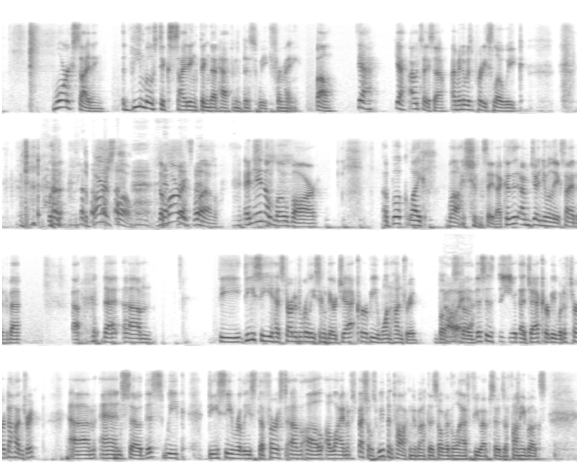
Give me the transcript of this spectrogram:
more exciting. The most exciting thing that happened this week for me. Well, yeah, yeah, I would say so. I mean, it was a pretty slow week. The bar is low. The bar is low, and in a low bar, a book like well, I shouldn't say that because I'm genuinely excited about about that. Um, the DC has started releasing their Jack Kirby 100 books. Oh, so this is the year that Jack Kirby would have turned 100. Um, and so this week, DC released the first of a, a line of specials. We've been talking about this over the last few episodes of Funny Books.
